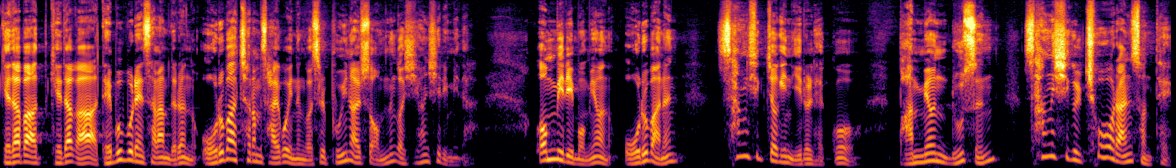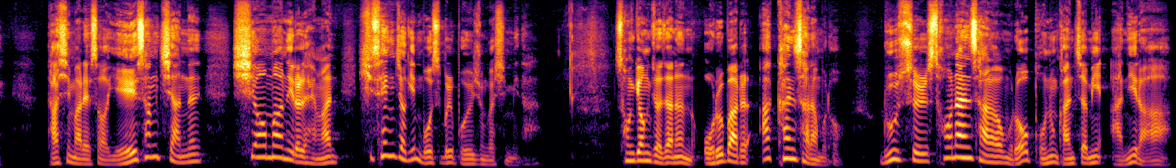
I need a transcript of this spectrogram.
게다가, 게다가 대부분의 사람들은 오르바처럼 살고 있는 것을 부인할 수 없는 것이 현실입니다. 엄밀히 보면 오르바는 상식적인 일을 했고 반면 룻은 상식을 초월한 선택, 다시 말해서 예상치 않는 시어머니를 향한 희생적인 모습을 보여준 것입니다. 성경 저자는 오르바를 악한 사람으로 룻을 선한 사람으로 보는 관점이 아니라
